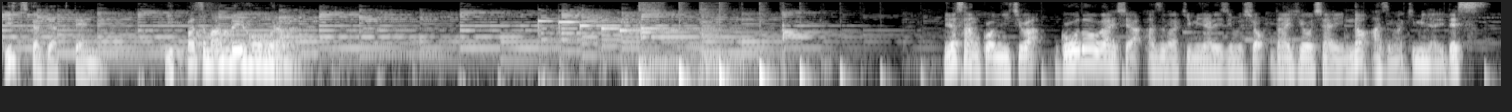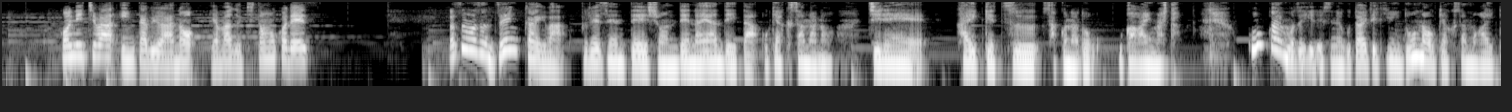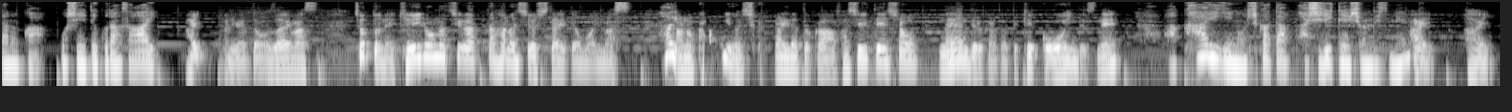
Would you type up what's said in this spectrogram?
いつか逆転。一発満塁ホームラン。皆さんこんにちは。合同会社東きみなり事務所代表社員の東きみなりです。こんにちは、インタビュアーの山口智子です。東さん、前回はプレゼンテーションで悩んでいたお客様の事例、解決策などを伺いました。今回もぜひですね、具体的にどんなお客様がいたのか教えてください。はいありがとうございますちょっとね毛色の違った話をしたいと思います、はい。あの会議の司会だとかファシリテーション悩んでる方って結構多いんですねあ会議の仕方、ファシリテーションですね。はい。はい。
